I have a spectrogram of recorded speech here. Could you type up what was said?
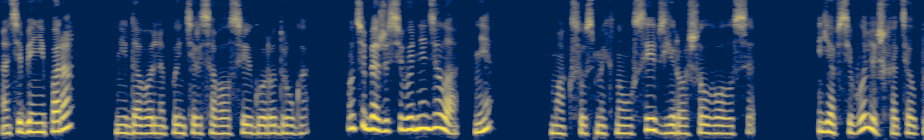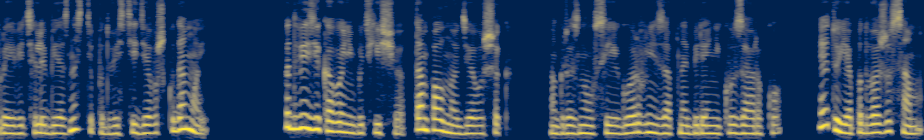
А тебе не пора? недовольно поинтересовался Егор у друга. У тебя же сегодня дела, не?» Макс усмехнулся и взъерошил волосы. «Я всего лишь хотел проявить любезность и подвести девушку домой». «Подвези кого-нибудь еще, там полно девушек», — огрызнулся Егор, внезапно беря Нику за руку. «Эту я подвожу сам».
